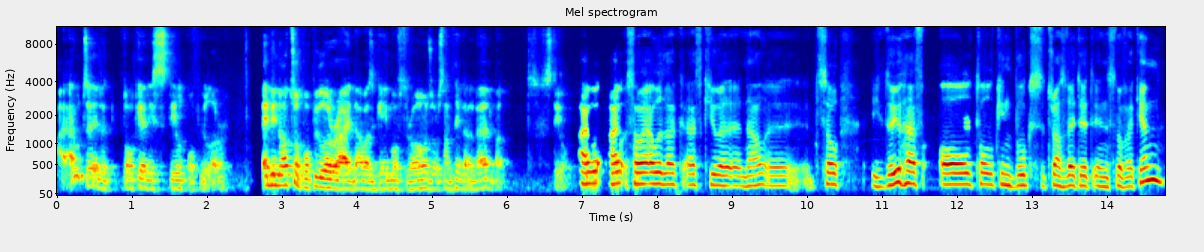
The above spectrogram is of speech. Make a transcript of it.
I would say that Tolkien is still popular. Maybe not so popular right now as Game of Thrones or something like that, but still. I, so I would like to ask you uh, now. Uh, so, do you have all Tolkien books translated in Slovakian?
